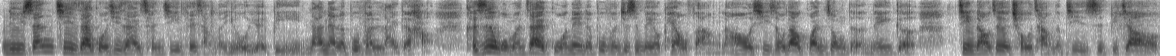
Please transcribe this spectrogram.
女生其实在国际赛的成绩非常的优越，比男篮的部分来得好。可是我们在国内的部分就是没有票房，然后吸收到观众。中的那个进到这个球场的，其实是比较。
